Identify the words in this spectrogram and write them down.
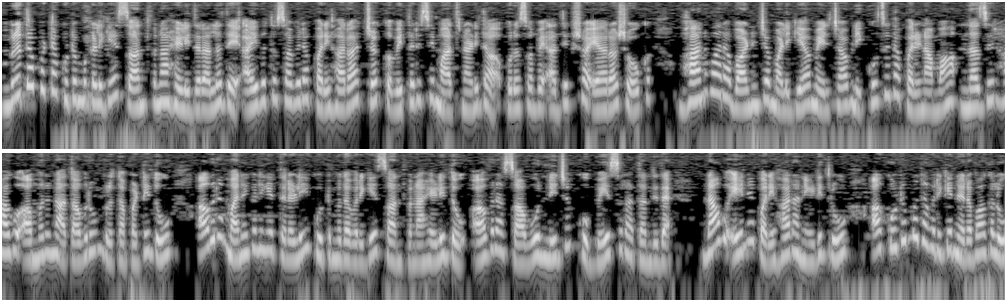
ಮೃತಪಟ್ಟ ಕುಟುಂಬಗಳಿಗೆ ಸಾಂತ್ವನ ಹೇಳಿದರಲ್ಲದೆ ಐವತ್ತು ಸಾವಿರ ಪರಿಹಾರ ಚೆಕ್ ವಿತರಿಸಿ ಮಾತನಾಡಿದ ಪುರಸಭೆ ಅಧ್ಯಕ್ಷ ಎಆರ್ ಅಶೋಕ್, ಭಾನುವಾರ ವಾಣಿಜ್ಯ ಮಳಿಗೆಯ ಮೇಲ್ಚಾವಣಿ ಕುಸಿದ ಪರಿಣಾಮ ನಜೀರ್ ಹಾಗೂ ಅಮರನಾಥ್ ಅವರು ಮೃತಪಟ್ಟಿದ್ದು, ಅವರ ಮನೆಗಳಿಗೆ ತೆರಳಿ ಕುಟುಂಬದವರಿಗೆ ಸಾಂತ್ವನ ಹೇಳಿದ್ದು, ಅವರ ಸಾವು ನಿಜಕ್ಕೂ ಬೇಸರ ತಂದಿದೆ. ನಾವು ಏನೇ ಪರಿಹಾರ ನೀಡಿದ್ರೂ ಆ ಕುಟುಂಬದವರಿಗೆ ನೆರವಾಗಲು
